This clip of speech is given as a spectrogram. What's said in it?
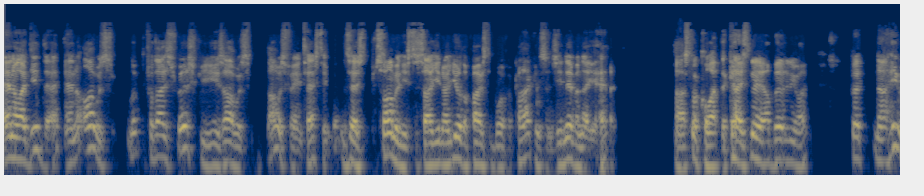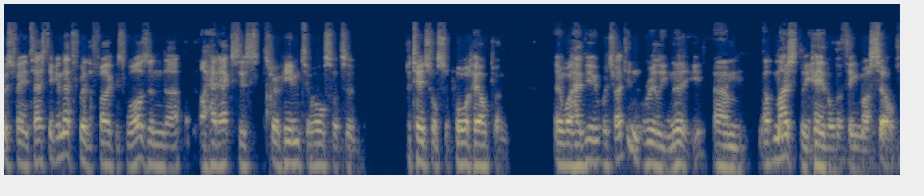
and I did that, and I was look for those first few years. I was I was fantastic. As Simon used to say, you know, you're the poster boy for Parkinson's. You never know you had it. Uh, it's not quite the case now, but anyway. But no, he was fantastic, and that's where the focus was. And uh, I had access through him to all sorts of potential support help and and what have you, which I didn't really need. Um, I've mostly handled the thing myself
